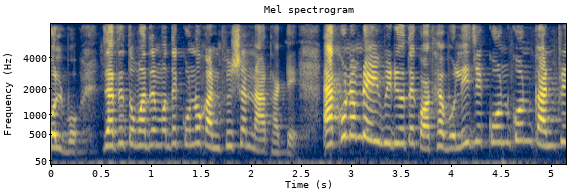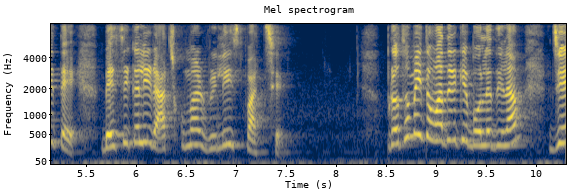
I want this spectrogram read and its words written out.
বলব, যাতে তোমাদের মধ্যে কোনো কনফিউশন না থাকে। এখন আমরা এই ভিডিওতে কথা বলি যে কোন কোন কান্ট্রিতে বেসিক্যালি রাজকুমার রিলিজ পাচ্ছে। প্রথমেই তোমাদেরকে বলে দিলাম যে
